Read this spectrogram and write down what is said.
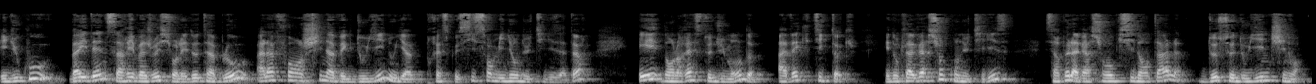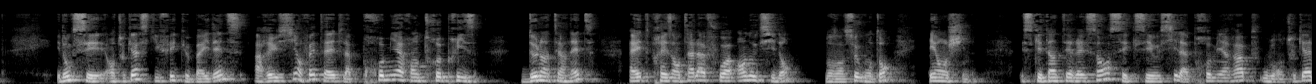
Et du coup, ByteDance arrive à jouer sur les deux tableaux, à la fois en Chine avec Douyin, où il y a presque 600 millions d'utilisateurs, et dans le reste du monde avec TikTok. Et donc la version qu'on utilise, c'est un peu la version occidentale de ce Douyin chinois. Et donc c'est en tout cas ce qui fait que ByteDance a réussi en fait à être la première entreprise de l'internet à être présente à la fois en Occident dans un second temps et en Chine. ce qui est intéressant, c'est que c'est aussi la première app ou en tout cas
